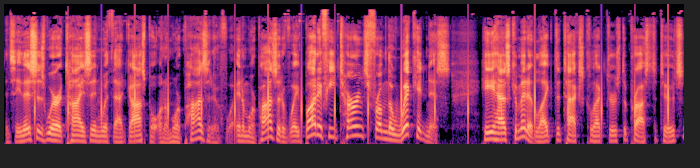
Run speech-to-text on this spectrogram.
and see this is where it ties in with that gospel in a more positive way, in a more positive way. But if he turns from the wickedness he has committed like the tax collectors, the prostitutes,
